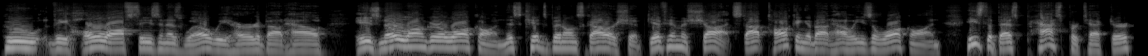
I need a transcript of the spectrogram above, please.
who the whole offseason as well, we heard about how he's no longer a walk on. This kid's been on scholarship. Give him a shot. Stop talking about how he's a walk on. He's the best pass protector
